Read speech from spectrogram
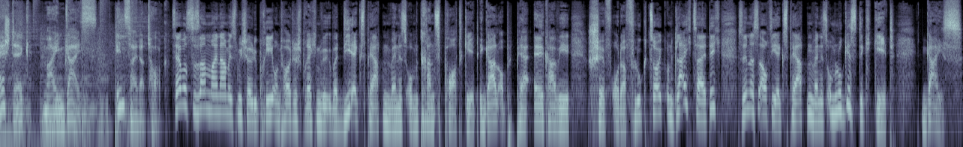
Hashtag mein Geist. Insider Talk. Servus zusammen, mein Name ist Michel Dupré und heute sprechen wir über die Experten, wenn es um Transport geht. Egal ob per LKW, Schiff oder Flugzeug. Und gleichzeitig sind es auch die Experten, wenn es um Logistik geht. Geis.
